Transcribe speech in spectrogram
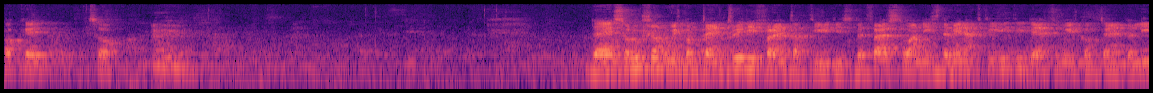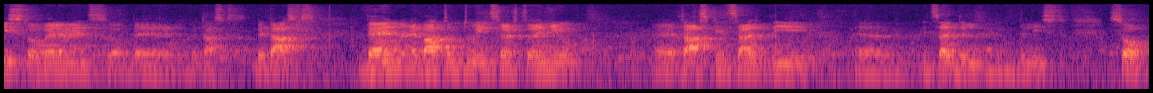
Okay, so the solution will contain three different activities. The first one is the main activity that will contain the list of elements of the, the tasks. The tasks, then a button to insert a new uh, task inside the uh, inside the, the list. So,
